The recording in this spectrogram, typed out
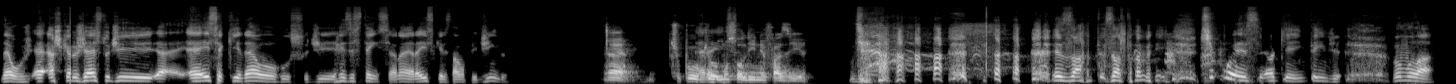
né? O, é, acho que era o gesto de. É, é, esse aqui, né, o russo, de resistência, né? Era isso que eles estavam pedindo? É, tipo o que o Mussolini fazia. Exato, exatamente. tipo esse, ok, entendi. Vamos lá.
